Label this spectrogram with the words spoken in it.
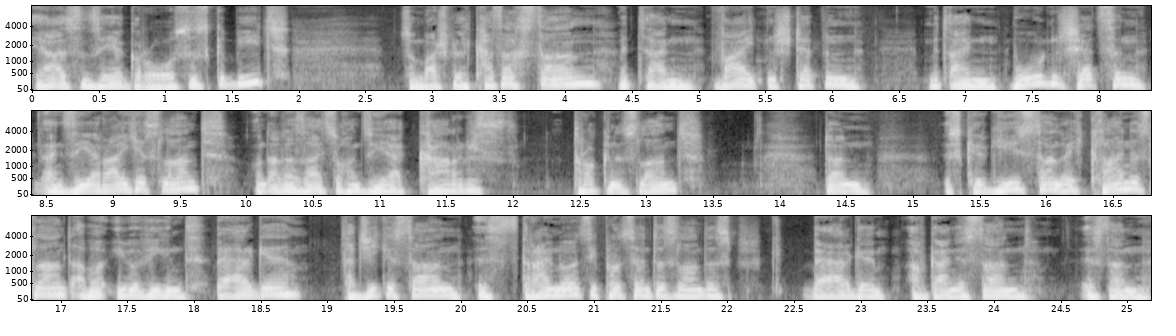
Ja, es ist ein sehr großes Gebiet. Zum Beispiel Kasachstan mit seinen weiten Steppen, mit seinen Bodenschätzen, ein sehr reiches Land und andererseits doch ein sehr karges, trockenes Land. Dann ist Kirgisistan recht kleines Land, aber überwiegend Berge. Tadschikistan ist 93 Prozent des Landes Berge. Afghanistan ist dann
